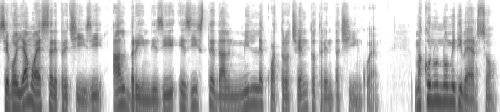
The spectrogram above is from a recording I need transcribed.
Se vogliamo essere precisi, Al Brindisi esiste dal 1435, ma con un nome diverso.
